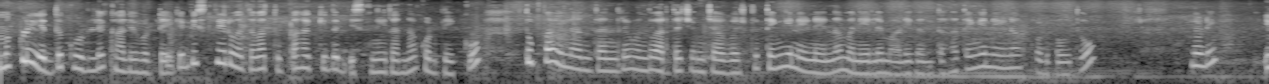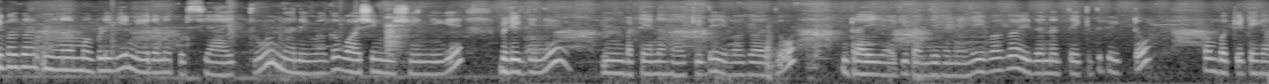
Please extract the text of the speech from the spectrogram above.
ಮಕ್ಕಳು ಎದ್ದ ಕೂಡಲೇ ಖಾಲಿ ಹೊಟ್ಟೆಗೆ ಬಿಸಿನೀರು ಅಥವಾ ತುಪ್ಪ ಹಾಕಿದ ಬಿಸಿನೀರನ್ನು ಕೊಡಬೇಕು. ತುಪ್ಪ ಇಲ್ಲ ಅಂತಂದರೆ ಒಂದು ಅರ್ಧ ಚಮಚ ಆಗುವಷ್ಟು ತೆಂಗಿನ ಎಣ್ಣೆಯನ್ನು ಮನೆಯಲ್ಲೇ ಮಾಡಿದಂತಹ ತೆಂಗಿನ ಎಣ್ಣೆ ಕೊಡ್ಬೋದು. ನೋಡಿ, ಇವಾಗ ನನ್ನ ಮಗಳಿಗೆ ನೀರನ್ನು ಕುಡಿಸಿ ಆಯಿತು. ನಾನು ಇವಾಗ ವಾಷಿಂಗ್ ಮಿಷಿನಿಗೆ ಬೆಳಿಗ್ಗೆನೇ ಬಟ್ಟೆಯನ್ನು ಹಾಕಿದ್ದೆ. ಇವಾಗ ಅದು ಡ್ರೈ ಆಗಿ ಬಂದಿದೆ ನೋಡಿ. ಇವಾಗ ಇದನ್ನು ತೆಗೆದುಬಿಟ್ಟು ಬಕೆಟಿಗೆ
